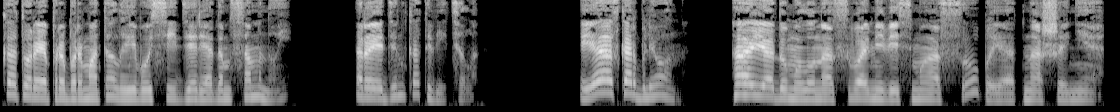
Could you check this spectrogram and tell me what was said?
которая пробормотала его, сидя рядом со мной. Рединг ответил. «Я оскорблен. А я думал, у нас с вами весьма особые отношения».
